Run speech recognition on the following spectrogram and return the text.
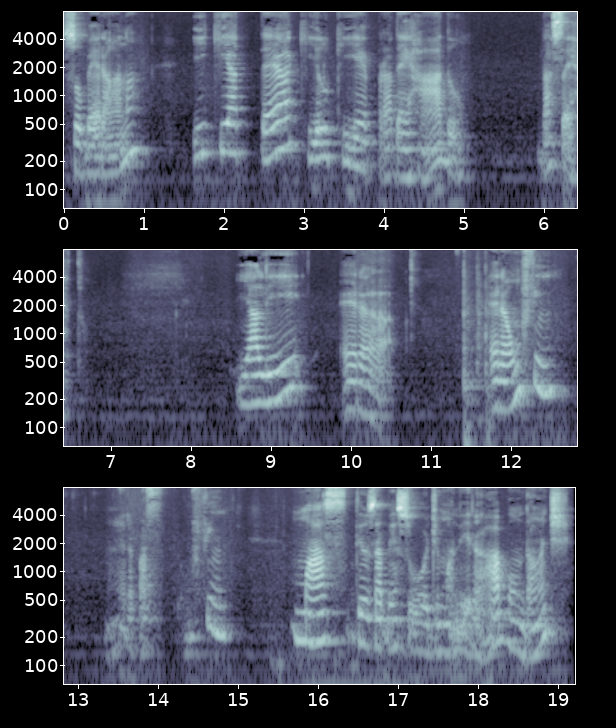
soberana e que até aquilo que é para dar errado dá certo. E ali era era um fim, né? era um fim. Mas Deus abençoou de maneira abundante,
